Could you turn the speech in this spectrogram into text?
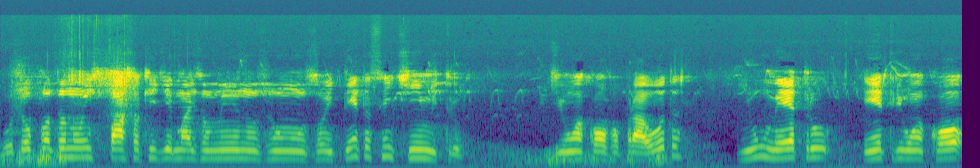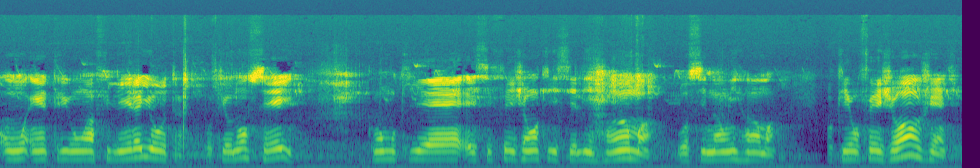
Eu estou plantando um espaço aqui de mais ou menos uns 80 centímetros de uma cova para outra e um metro entre uma, um, entre uma fileira e outra, porque eu não sei como que é esse feijão aqui, se ele enrama ou se não enrama. Porque o feijão, gente,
